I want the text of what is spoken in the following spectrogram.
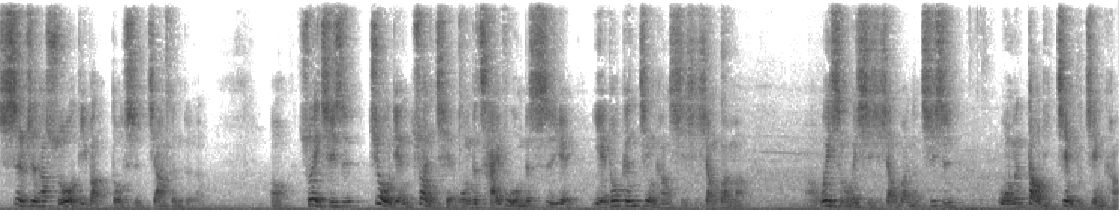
是不是它所有地方都是加分的呢？哦，所以其实就连赚钱，我们的财富、我们的事业，也都跟健康息息相关嘛。啊，为什么会息息相关呢？其实我们到底健不健康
